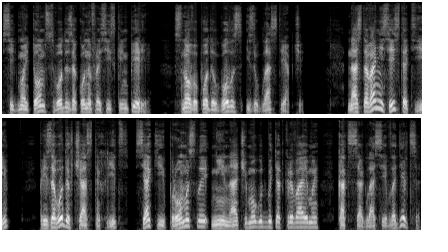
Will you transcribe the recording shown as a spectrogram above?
седьмой том свода законов Российской империи, снова подал голос из угла стряпчи. На основании сей статьи при заводах частных лиц всякие промыслы не иначе могут быть открываемы, как с согласия владельца.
